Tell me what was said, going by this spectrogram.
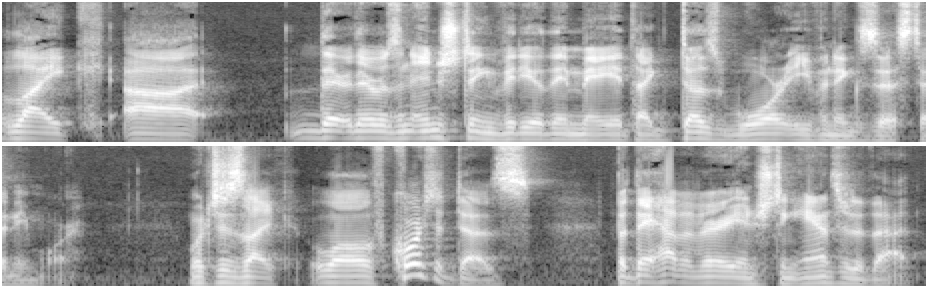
like uh, there there was an interesting video they made, like "Does war even exist anymore?" Which is like, well, of course it does. But they have a very interesting answer to that.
